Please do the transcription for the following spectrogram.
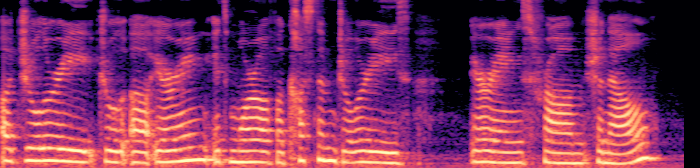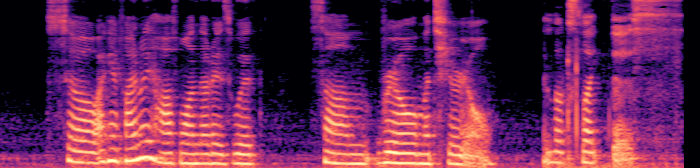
a jewelry jewel, uh, earring. It's more of a custom jewelries earrings from Chanel. So I can finally have one that is with some real material. It looks like this.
